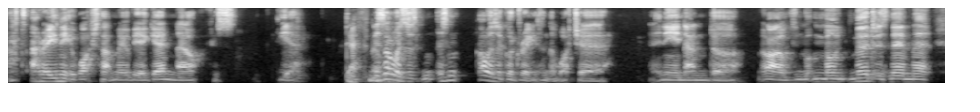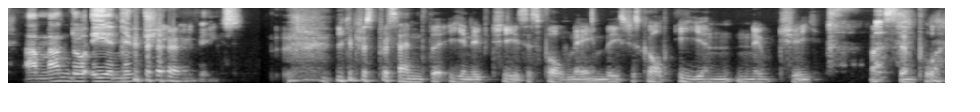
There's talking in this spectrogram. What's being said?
That's, I really need to watch that movie again now because yeah, Definitely. there's always a, isn't always a good reason to watch a an Ian Ando. Oh, I've m- m- murdered his name there. Armando Iannucci movies. You could just pretend that Iannucci is his full name. He's just called Ian Nucci. That's simpler.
